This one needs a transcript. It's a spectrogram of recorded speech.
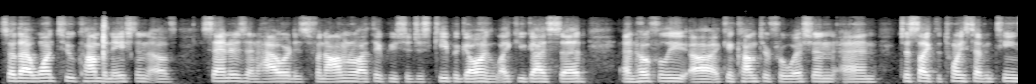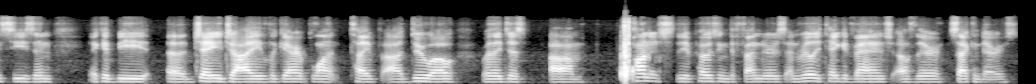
So that one two combination of Sanders and Howard is phenomenal. I think we should just keep it going, like you guys said, and hopefully uh, it can come to fruition. And just like the 2017 season, it could be a Ajayi, LeGarrette Blount type uh, duo where they just um, punish the opposing defenders and really take advantage of their secondaries.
